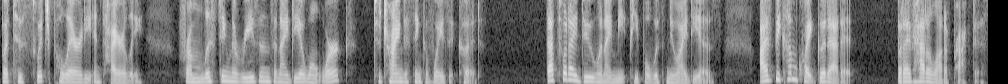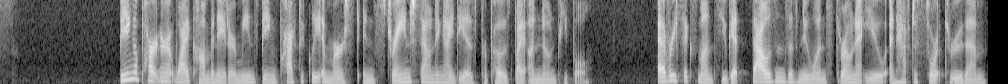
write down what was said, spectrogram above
but to switch polarity entirely, from listing the reasons an idea won't work to trying to think of ways it could. That's what I do when I meet people with new ideas. I've become quite good at it, but I've had a lot of practice. Being a partner at Y Combinator means being practically immersed in strange sounding ideas proposed by unknown people. Every six months, you get thousands of new ones thrown at you and have to sort through them,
